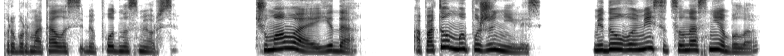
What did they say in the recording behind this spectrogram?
Пробормотала себе под нос Мерси. Чумовая еда. А потом мы поженились. Медового месяца у нас не было,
